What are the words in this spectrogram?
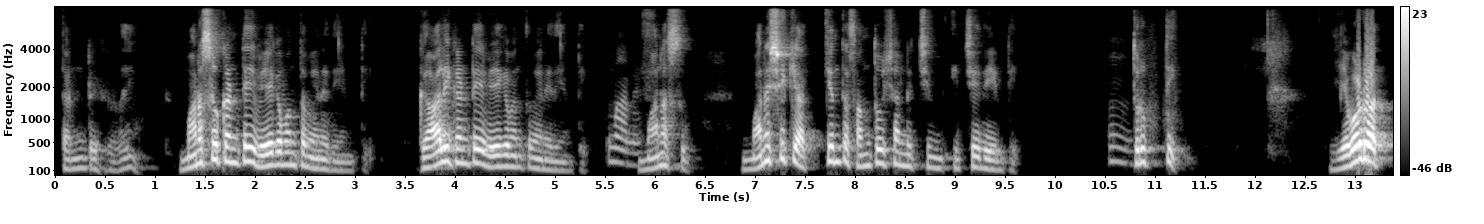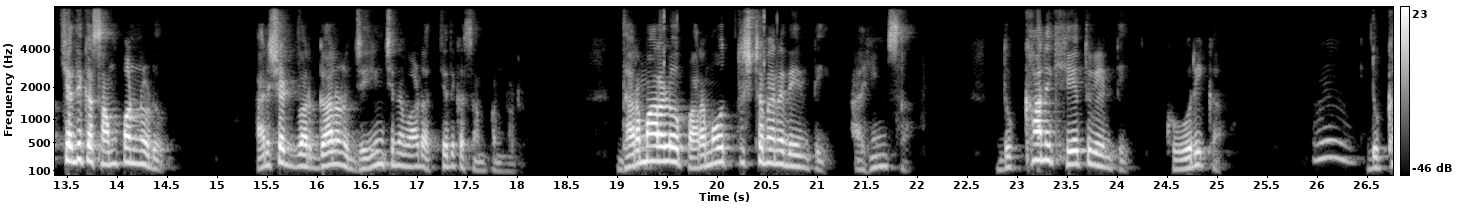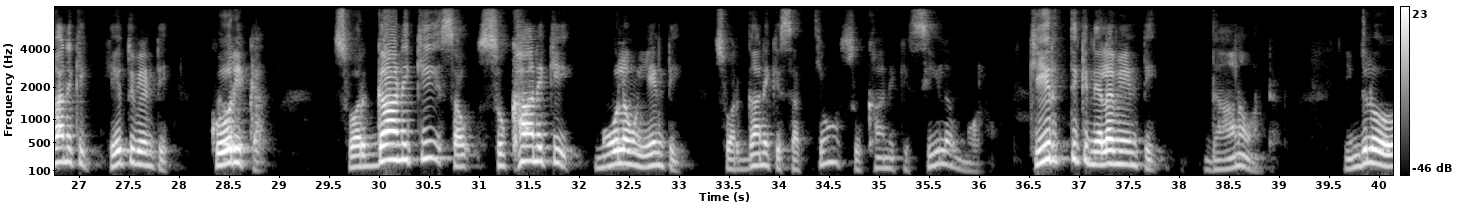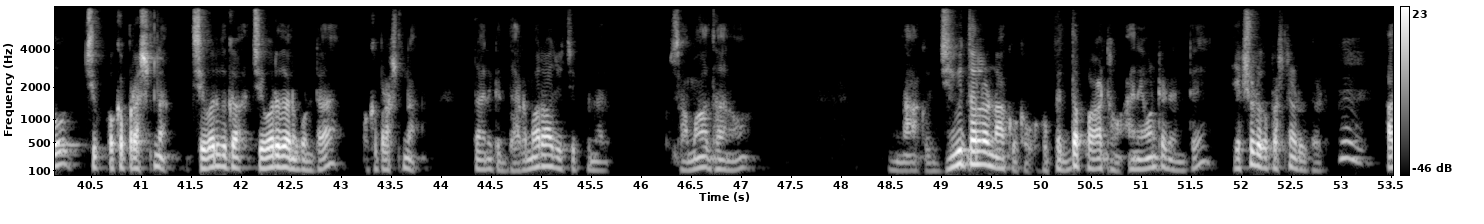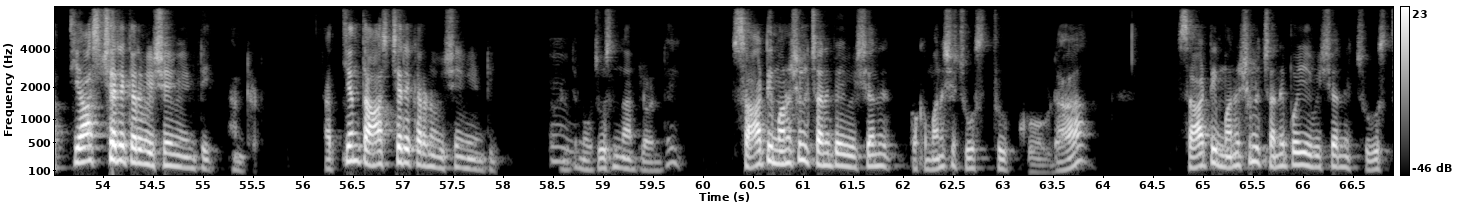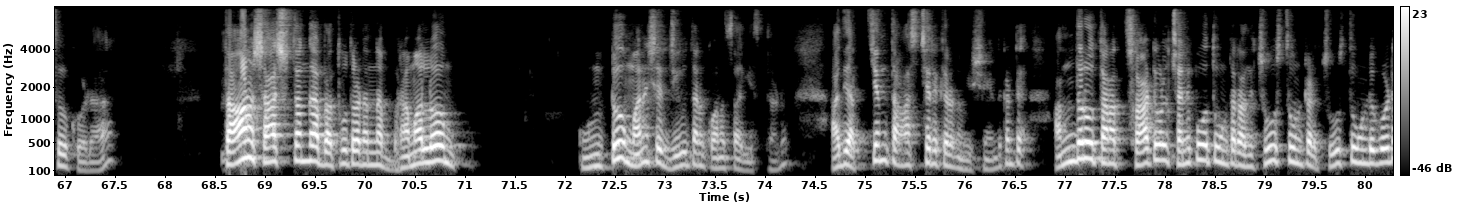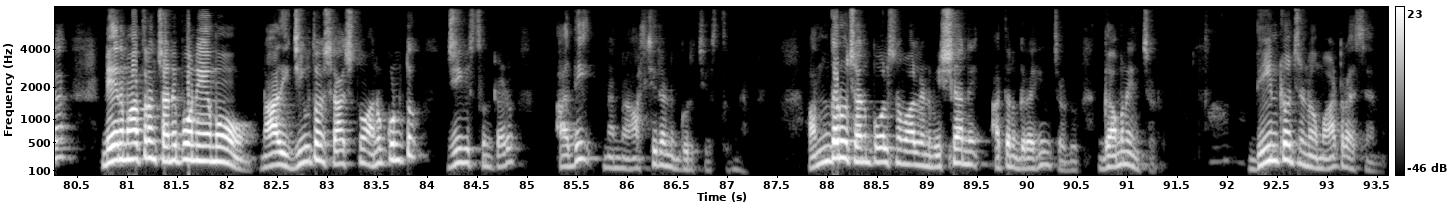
తండ్రి హృదయం. మనసు కంటే వేగవంతమైనది ఏంటి గాలి కంటే వేగవంతమైనది ఏంటి మనసు. మనిషికి అత్యంత సంతోషాన్ని ఇచ్చి ఇచ్చేది ఏంటి తృప్తి. ఎవడు అత్యధిక సంపన్నుడు అరిషడ్ వర్గాలను జయించిన వాడు అత్యధిక సంపన్నుడు. ధర్మాలలో పరమోత్కృష్టమైనది ఏంటి? అహింస. దుఃఖానికి హేతువేంటి కోరిక. దుఃఖానికి హేతువేంటి కోరిక. స్వర్గానికి సౌ- సుఖానికి మూలం ఏంటి? స్వర్గానికి సత్యం సుఖానికి శీలం మూలం. కీర్తికి నిలవేంటి దానం అంటాడు. ఇందులో ఒక ప్రశ్న చివరిది కా- చివరిది అనుకుంటా. ఒక ప్రశ్న. దానికి ధర్మరాజు చెప్పిన సమాధానం నాకు జీవితంలో నాకు ఒక ఒక పెద్ద పాఠం. ఆయన ఏమంటాడంటే యక్షుడు ఒక ప్రశ్న అడుగుతాడు. అత్యాశ్చర్యకర విషయం ఏంటి? అంటాడు. అత్యంత ఆశ్చర్యకరమైన విషయం ఏంటి? అంటే నువ్వు చూసిన దాంట్లో అంటే సాటి మనుషులు చనిపోయే విషయాన్ని ఒక మనిషి చూస్తూ కూడా సాటి మనుషులు చనిపోయే విషయాన్ని చూస్తూ కూడా తాను శాశ్వతంగా బ్రతుకుతాడన్న భ్రమలో ఉంటూ మనిషి జీవితాన్ని కొనసాగిస్తాడు. అది అత్యంత ఆశ్చర్యకరమైన విషయం. ఎందుకంటే అందరూ తన సాటి వాళ్ళు చనిపోతూ ఉంటారు. అది చూస్తూ ఉంటాడు. చూస్తూ ఉండి కూడా నేను మాత్రం చనిపోనేమో నాది జీవితం శాశ్వతం అనుకుంటూ జీవిస్తుంటాడు. అది నన్ను ఆశ్చర్యానికి గురి చేస్తుంది అందరూ చనిపోవాల్సిన వాళ్ళని విషయాన్ని అతను గ్రహించడు గమనించడు. దీంట్లోంచి నేను మాట రాశాను.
